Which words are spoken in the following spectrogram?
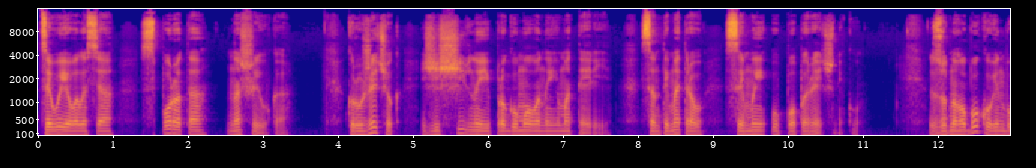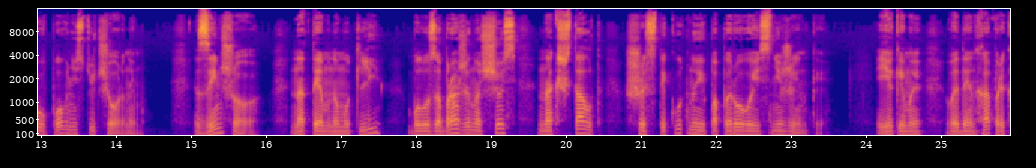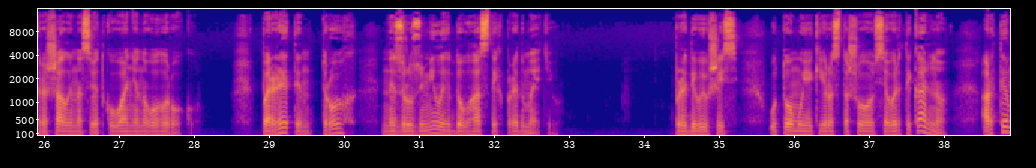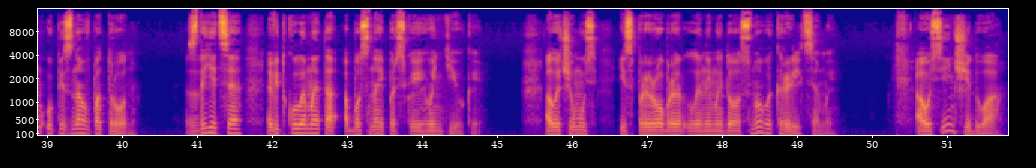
Це виявилося спорота нашивка, кружечок зі щільної прогумованої матерії, сантиметрів семи у поперечнику. З одного боку він був повністю чорним, з іншого, на темному тлі, було зображено щось на кшталт шестикутної паперової сніжинки, якими ВДНХ прикрашали на святкування Нового року. Перетин трьох незрозумілих довгастих предметів. Придивившись у тому, який розташовувався вертикально, Артем упізнав патрон. Здається, від кулемета або снайперської гвинтівки, але чомусь із приробленими до основи крильцями. А ось інші два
